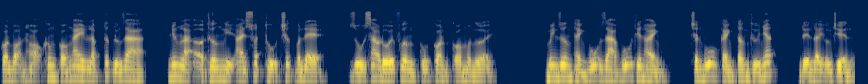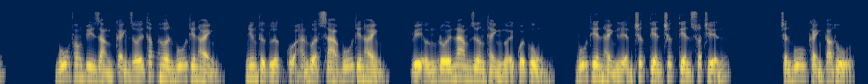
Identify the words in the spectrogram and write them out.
Còn bọn họ không có ngay lập tức đứng ra, nhưng là ở thương nghị ai xuất thủ trước vấn đề, dù sao đối phương cũng còn có một người. Minh dương thành vũ gia vũ thiên hành, chân vũ cảnh tầng thứ nhất, đến đây ứng chiến. Vũ phong tuy rằng cảnh giới thấp hơn vũ thiên hành, nhưng thực lực của hắn vượt xa vũ thiên hành, vì ứng đối nam dương thành người cuối cùng, vũ thiên hành liền trước tiên trước tiên xuất chiến chân vũ cảnh cao thủ.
